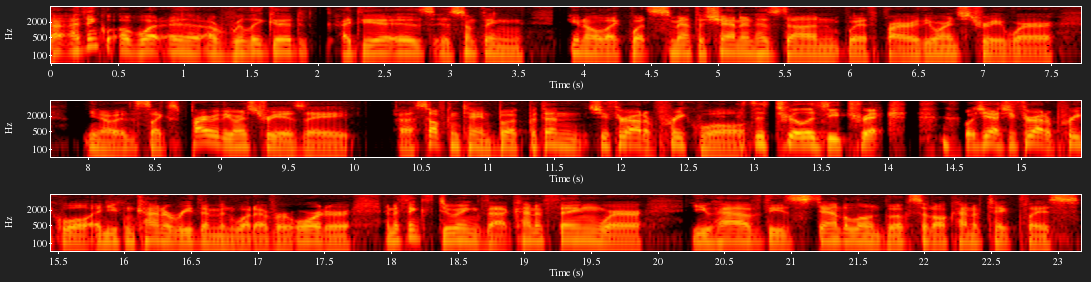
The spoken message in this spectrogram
I think uh, what a, a really good idea is is something you know like what Samantha Shannon has done with Priory of the Orange Tree, where you know it's like Priory of the Orange Tree is a, a self-contained book, but then she threw out a prequel It's a trilogy trick. well, yeah, she threw out a prequel, and you can kind of read them in whatever order. And I think doing that kind of thing, where you have these standalone books that all kind of take place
